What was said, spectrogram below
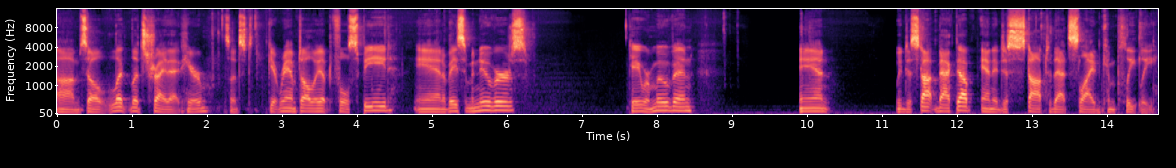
Um, so let, let's try that here. So let's get ramped all the way up to full speed and evasive maneuvers. Okay, we're moving and we just stopped backed up and it just stopped that slide completely.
